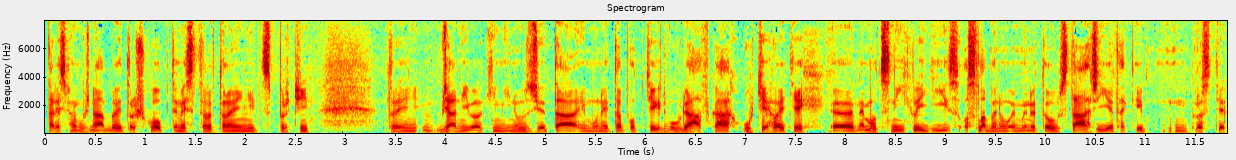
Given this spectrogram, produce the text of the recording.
tady jsme možná byli trošku optimisté, ale to není nic proti to je žádný velký mínus, že ta imunita pod těch dvou dávkách u těchto těch eh, nemocných lidí s oslabenou imunitou stáří je taky hm, prostě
